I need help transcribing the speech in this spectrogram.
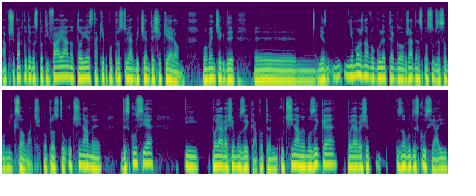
a w przypadku tego Spotify'a, no to jest takie po prostu jakby cięte siekierą. W momencie, gdy jest, nie można w ogóle tego w żaden sposób ze sobą miksować. Po prostu ucinamy dyskusję i pojawia się muzyka, potem ucinamy muzykę, pojawia się znowu dyskusja i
